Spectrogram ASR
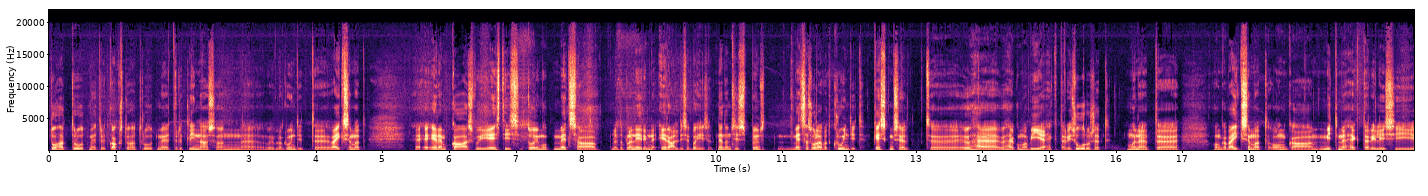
tuhat ruutmeetrit, kaks tuhat ruutmeetrit, linnas on võib-olla krundid väiksemad RMK-s või Eestis toimub metsa nii-öelda planeerimine eraldise põhiselt, need on siis põhimõtteliselt metsas olevad krundid, keskmiselt äh, ühe, ühe koma viie hektari suurused, mõned äh, on ka väiksemad, on ka mitmehektarilisi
